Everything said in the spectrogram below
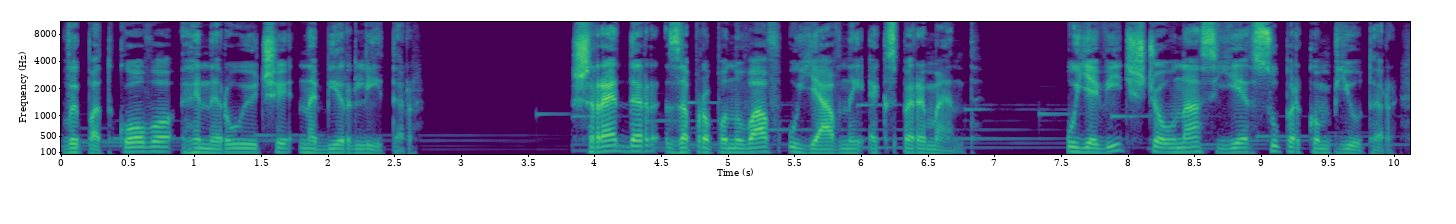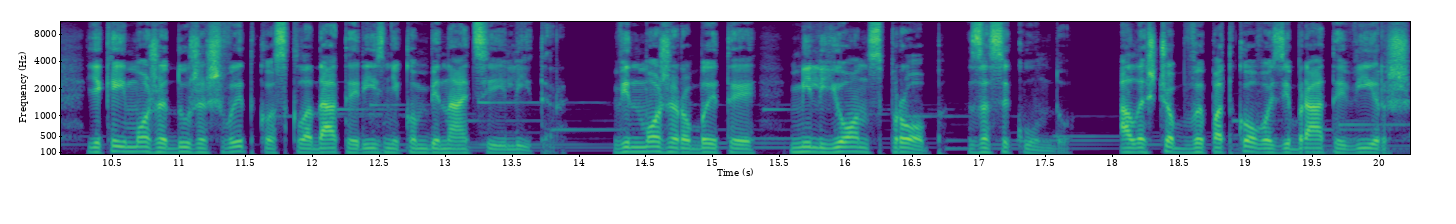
випадково генеруючи набір літер. Шреддер запропонував уявний експеримент. Уявіть, що у нас є суперкомп'ютер, який може дуже швидко складати різні комбінації літер. Він може робити мільйон спроб за секунду. Але щоб випадково зібрати вірш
